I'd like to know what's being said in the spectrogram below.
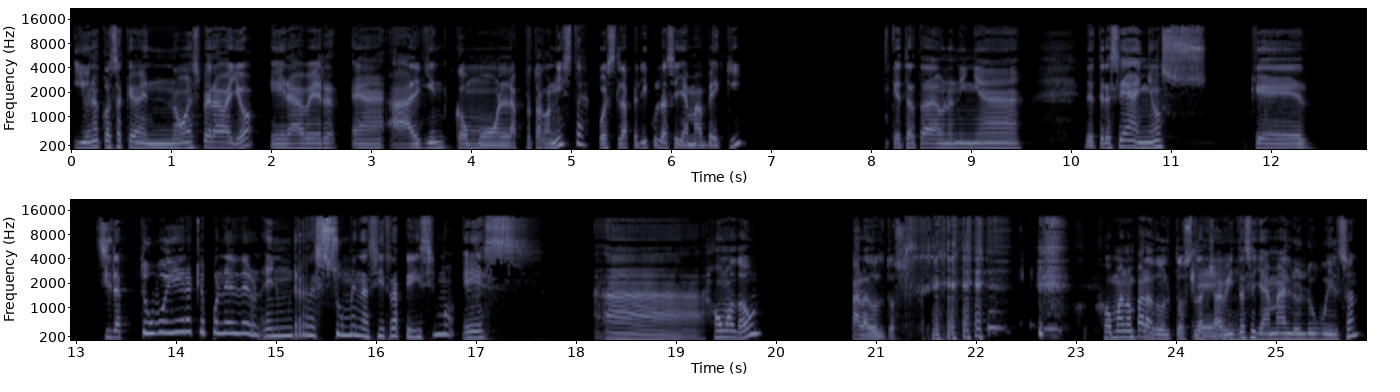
Y una cosa que no esperaba yo era ver eh, a alguien como la protagonista, pues la película se llama Becky, que trata de una niña de 13 años que si la tuviera que poner en un resumen así rapidísimo es a Home Alone para adultos. Home Alone para adultos. La chavita se llama Lulu Wilson.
